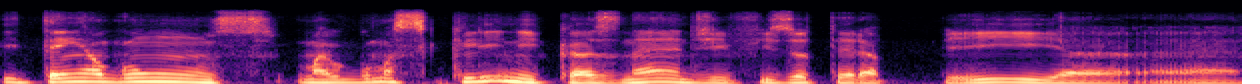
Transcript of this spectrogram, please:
e tem alguns, algumas clínicas né, de fisioterapia, é,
